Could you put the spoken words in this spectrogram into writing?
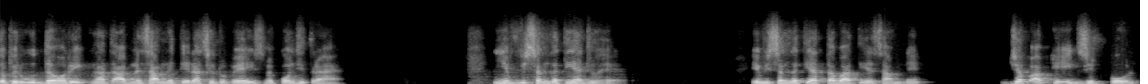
तो फिर उद्धव और एकनाथ आपने सामने 13 सीटों पे है, इसमें कौन जीत रहा है? ये विसंगतियाँ जो है, ये विसंगतियाँ तब आती है सामने, जब आपके एग्ज़िट पोल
